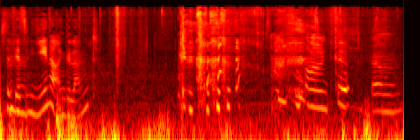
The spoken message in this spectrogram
sind wir jetzt in Jena angelangt. Und ähm,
